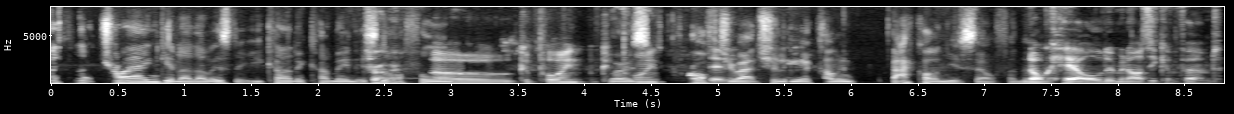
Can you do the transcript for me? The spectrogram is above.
That's not triangular, though, isn't it? You kind of come in, it's not a full. Oh, good point. Good whereas point. Croft, Yeah. you actually are coming back on yourself. And then, Knock Hill, Illuminati confirmed.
